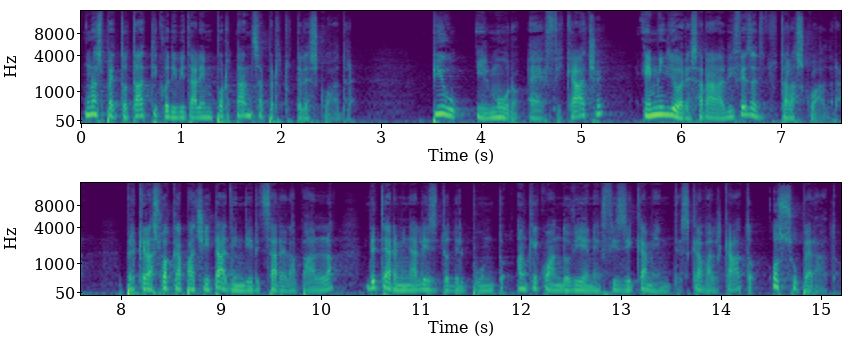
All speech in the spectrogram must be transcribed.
un aspetto tattico di vitale importanza per tutte le squadre. Più il muro è efficace e migliore sarà la difesa di tutta la squadra perché la sua capacità di indirizzare la palla determina l'esito del punto anche quando viene fisicamente scavalcato o superato.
